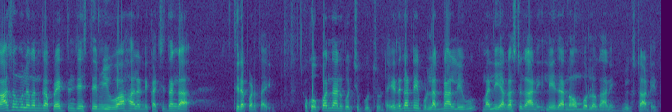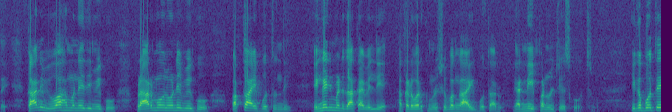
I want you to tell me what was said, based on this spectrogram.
మాసంలో కనుక ప్రయత్నం చేస్తే మీ వివాహాలన్నీ ఖచ్చితంగా స్థిరపడతాయి. ఒక ఒప్పందానికి వచ్చి కూర్చుంటాయి. ఎందుకంటే ఇప్పుడు లగ్నాలు లేవు. మళ్ళీ ఆగస్టు కానీ లేదా నవంబర్లో కానీ మీకు స్టార్ట్ అవుతాయి. కానీ వివాహం అనేది మీకు ప్రారంభంలోనే మీకు పక్కా అయిపోతుంది. ఎంగేజ్మెంట్ దాకా వెళ్ళి అక్కడి వరకు మీరు శుభంగా ఆగిపోతారు. అన్ని పనులు చేసుకోవచ్చు. ఇకపోతే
